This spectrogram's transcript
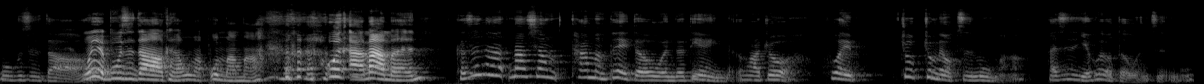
我不知道，我也不知道，可能问问妈妈，问阿妈们。可是那那像他们配德文的电影的话，就会就就没有字幕吗？还是也会有德文字幕？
